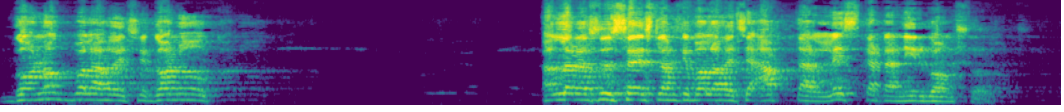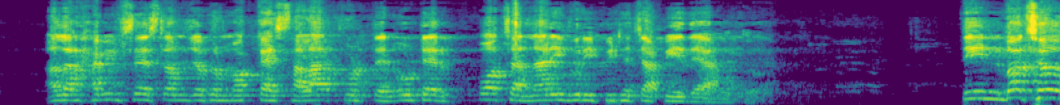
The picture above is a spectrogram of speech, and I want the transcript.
গণক বলা হয়েছে, গণক। আল্লাহ রাসুল সাহ ইসলামকে বলা হয়েছে, আফতার লেস কাটা নির্বংশ। আল্লাহর হাবিব সাহ ইসলাম যখন মক্কায় সালাদ পড়তেন ওটের পচা নারী বুড়ি পিঠে চাপিয়ে দেয়া হতো। তিন বছর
